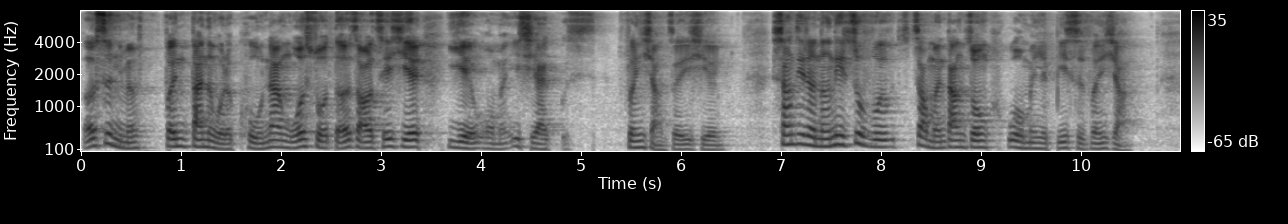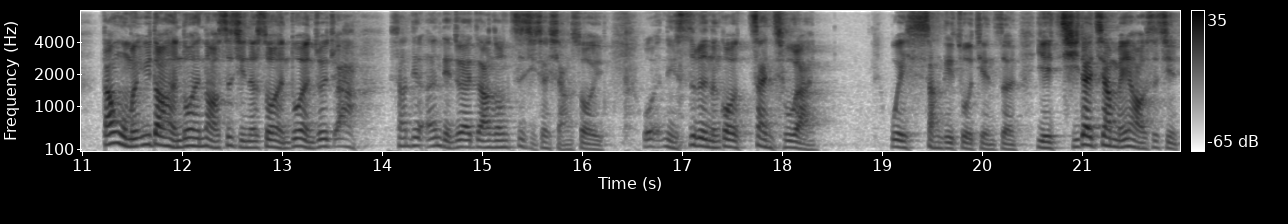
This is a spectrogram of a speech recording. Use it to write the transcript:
而是你们分担了我的苦难，我所得着的这些，也我们一起来分享这一些。上帝的能力祝福在我们当中，我们也彼此分享。当我们遇到很多很好事情的时候，很多人就会觉得啊，上帝恩典就在当中，自己在享受。我，你是不是能够站出来？”为上帝做见证，也期待这样美好的事情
